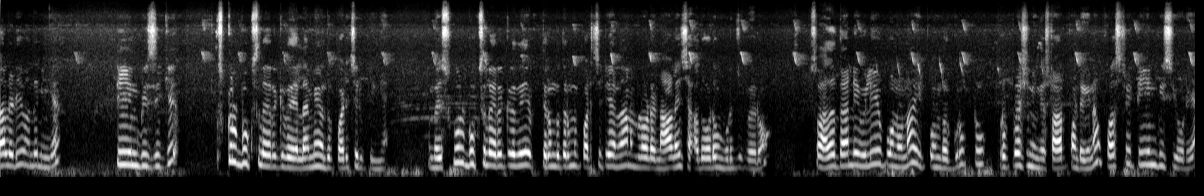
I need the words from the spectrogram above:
ஆல்ரெடி வந்து நீங்கள் டிஎன்பிசிக்கு ஸ்கூல் புக்ஸில் இருக்கிறது எல்லாமே வந்து படிச்சிருப்பீங்க. இந்த ஸ்கூல் புக்ஸில் இருக்கிறது திரும்ப திரும்ப படிச்சுட்டே இருந்தால் நம்மளோட நாலேஜ் அதோட முடிஞ்சு போயிடும். ஸோ அதை தாண்டி வெளியே போகணுன்னா இப்போ இந்த குரூப் டூ ப்ரிப்ரேஷன் நீங்கள் ஸ்டார்ட் பண்ணுறீங்கன்னா ஃபஸ்ட்டு டிஎன்பிசியோடைய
